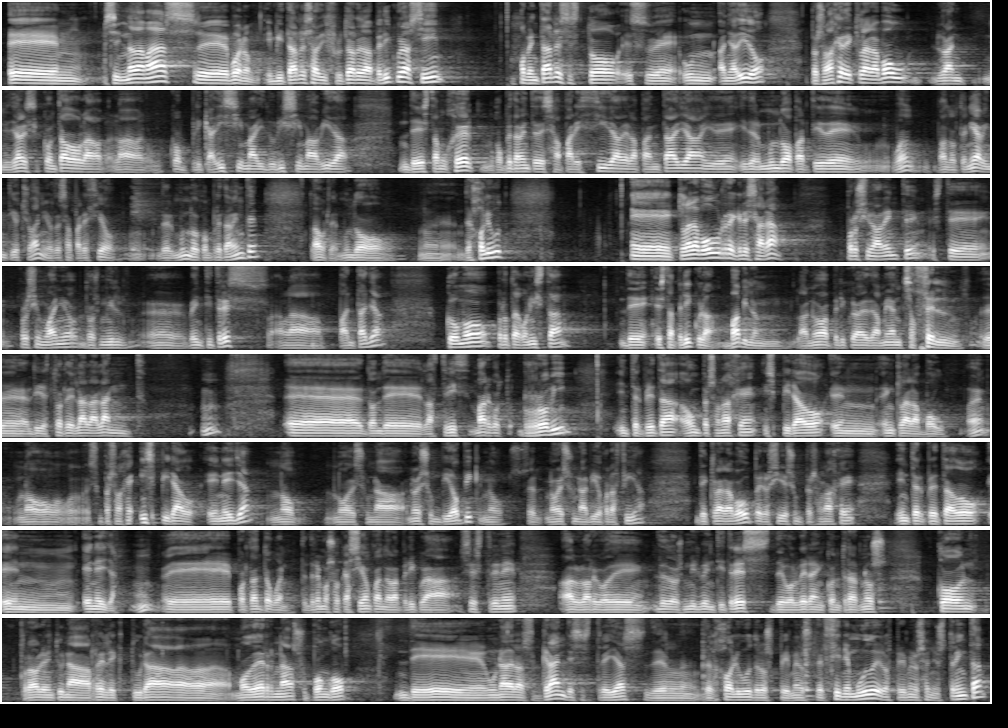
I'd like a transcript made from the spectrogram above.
Eh, sin nada más, eh, bueno, invitarles a disfrutar de la película, sí, comentarles, esto es un añadido, el personaje de Clara Bow, ya les he contado la, la complicadísima y durísima vida de esta mujer, completamente desaparecida de la pantalla y, del mundo a partir de, bueno, cuando tenía 28 años, desapareció del mundo completamente, del mundo eh, de Hollywood. Eh, Clara Bow regresará próximamente, este próximo año, 2023, a la pantalla como protagonista de esta película, Babylon, la nueva película de Damien Chazelle, eh, el director de La La Land. Eh, donde la actriz Margot Robbie interpreta a un personaje inspirado en, Clara Bow. ¿eh? No, es un personaje inspirado en ella, no, no, es, una, no es un biopic, no, no es una biografía de Clara Bow, pero sí es un personaje interpretado en, ella. ¿eh? por tanto, bueno, tendremos ocasión cuando la película se estrene a lo largo de 2023 de volver a encontrarnos con probablemente una relectura moderna, supongo, de una de las grandes estrellas del, Hollywood de los primeros, del cine mudo de los primeros años 30,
